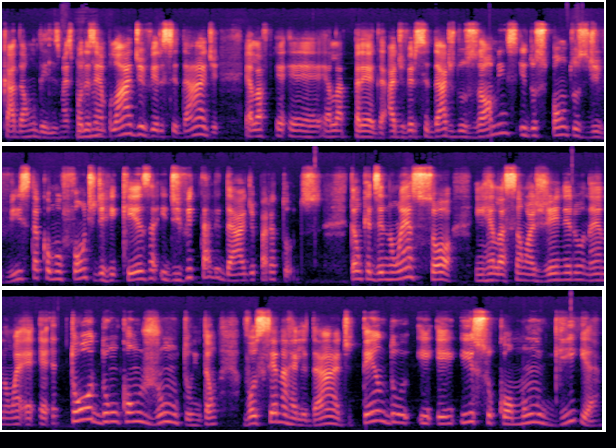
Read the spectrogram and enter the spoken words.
cada um deles, mas, por uhum. exemplo, a diversidade, ela, é, é, ela prega a diversidade dos homens e dos pontos de vista como fonte de riqueza e de vitalidade para todos. Então, quer dizer, não é só em relação a gênero, né, não é, é, é todo um conjunto. Então, você, na realidade, tendo isso como um guia,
